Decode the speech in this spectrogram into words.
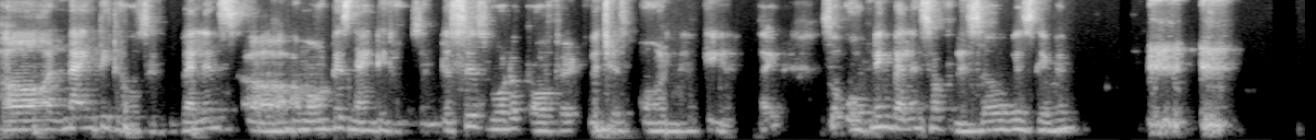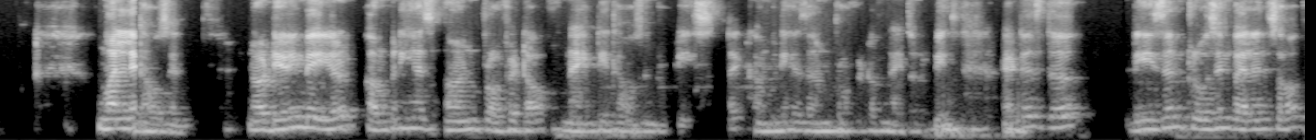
uh, 90,000. Balance uh, amount is 90,000. This is what a profit which is earned here, right? So opening balance of reserve is given 1,000. Now, during the year, company has earned profit of 90,000 rupees. Right? Company has earned profit of 90,000 rupees. That is the reason closing balance of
